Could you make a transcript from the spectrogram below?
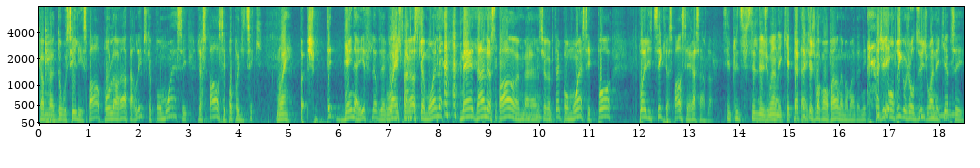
comme dossier les sports pour leur en parler parce que pour moi c'est le sport c'est pas politique. Ouais. Je suis peut-être bien naïf là, vous avez plus d'expérience que moi là, mais dans le sport, M. Robitaille, pour moi c'est pas politique, le sport, c'est rassembleur. C'est plus difficile de jouer en équipe. Ben, peut-être que je vais comprendre à un moment donné. J'ai compris qu'aujourd'hui, jouer en équipe, c'est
